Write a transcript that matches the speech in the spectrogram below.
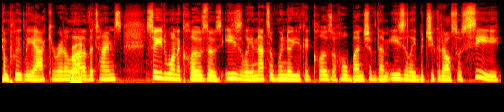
completely accurate a lot Right. of the times. So you'd want to close those easily, and that's a window you could close a whole bunch of them easily. But you could also see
